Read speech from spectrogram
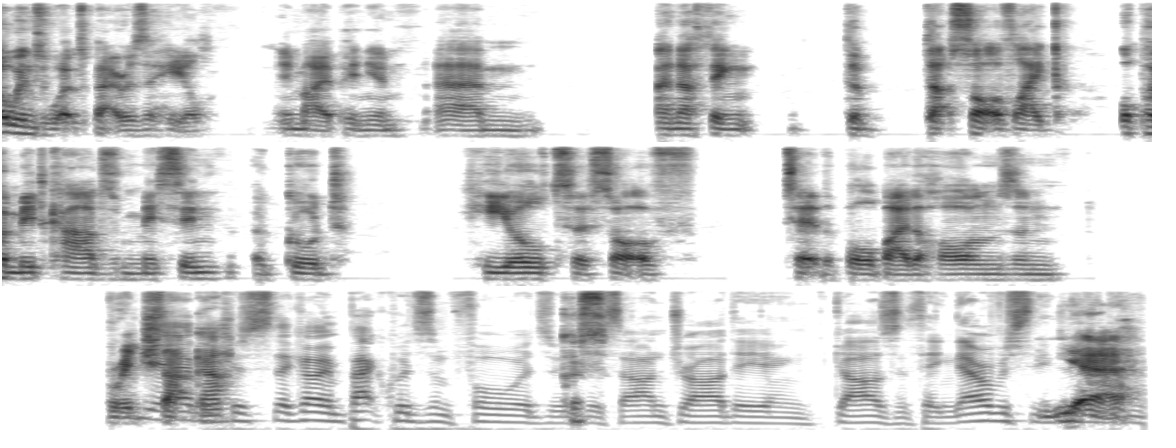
Owens works better as a heel, in my opinion. Um, and I think the that sort of like upper mid card's missing a good heel to sort of take the bull by the horns and bridge yeah, that gap. because they're going backwards and forwards with this Andrade and Garza thing. They're obviously Yeah.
